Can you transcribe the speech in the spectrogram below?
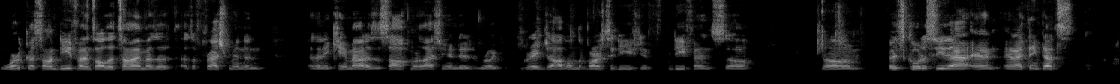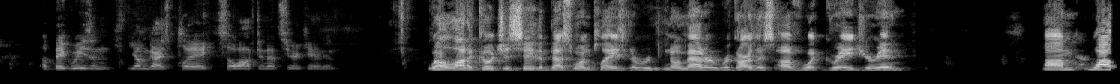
work us on defense all the time as a as a freshman, and and then he came out as a sophomore last year and did a great job on the varsity defense. So, um, it's cool to see that, and and I think that's a big reason young guys play so often at Sierra Canyon. Well, a lot of coaches say the best one plays no matter, regardless of what grade you're in. Um, yeah. While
